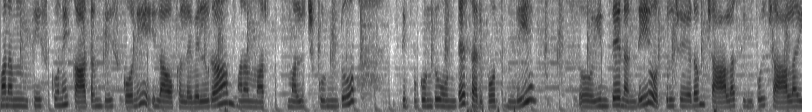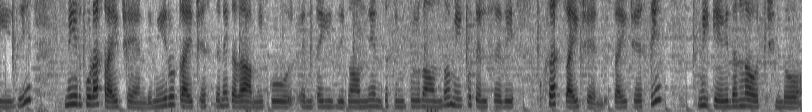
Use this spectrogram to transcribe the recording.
మనం తీసుకొని కాటన్ తీసుకొని ఇలా ఒక లెవెల్గా మనం మర్ మలుచుకుంటూ తిప్పుకుంటూ ఉంటే సరిపోతుంది. సో ఇంతేనండి. ఒత్తులు చేయడం చాలా సింపుల్ చాలా ఈజీ. మీరు కూడా ట్రై చేయండి. మీరు ట్రై చేస్తేనే కదా మీకు ఎంత ఈజీగా ఉంది ఎంత సింపుల్గా ఉందో మీకు తెలిసేది. ఒకసారి ట్రై చేయండి. ట్రై చేసి మీకు ఏ విధంగా వచ్చిందో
